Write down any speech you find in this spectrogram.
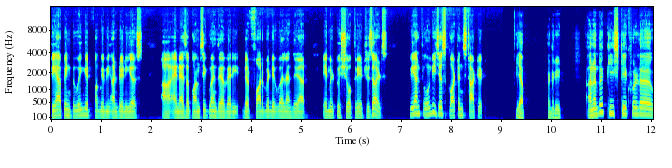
they have been doing it for maybe hundred years, uh, and as a consequence, they are very they're formidable and they are able to show great results. We have only just gotten started. Yep, agreed. Another key stakeholder,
